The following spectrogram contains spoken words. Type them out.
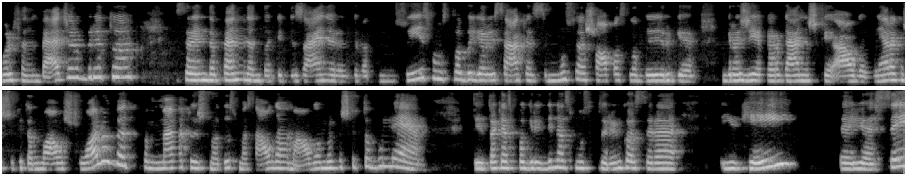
Wolf and Badger Britų, jis yra independent tokį dizainerį, tai va su jais mums labai gerai sekasi, mūsų e-shopas labai irgi gražiai, organiškai auga, nėra kažkokių ten wow šuolių, bet metų iš metus mes augam, augam ir kažkaip tobulėjam. Tai tokias pagrindinės mūsų rinkos yra UK, e, USA,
